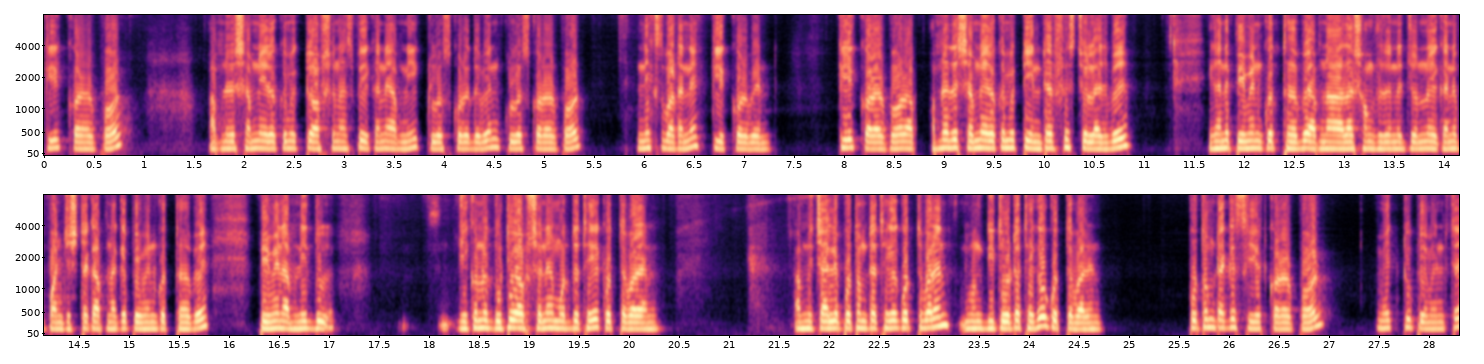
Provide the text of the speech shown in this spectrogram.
ক্লিক করার পর আপনাদের সামনে এরকম একটি অপশন আসবে। এখানে আপনি ক্লোজ করে দেবেন। ক্লোজ করার পর নেক্সট বাটনে ক্লিক করবেন। ক্লিক করার পর আপনাদের সামনে এরকম একটি ইন্টারফেস চলে আসবে। এখানে পেমেন্ট করতে হবে আপনার আধার সংশোধনের জন্য। এখানে পঞ্চাশ টাকা আপনাকে পেমেন্ট করতে হবে। পেমেন্ট আপনি যে কোনো দুটি অপশনের মধ্যে থেকে করতে পারেন। আপনি চাইলে প্রথমটা থেকে করতে পারেন এবং দ্বিতীয়টা থেকেও করতে পারেন। প্রথমটাকে সিলেক্ট করার পর মেক টু পেমেন্টে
